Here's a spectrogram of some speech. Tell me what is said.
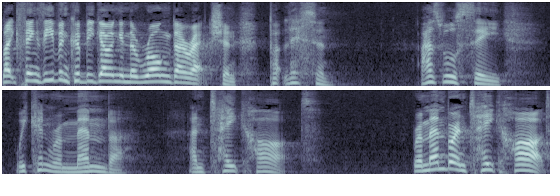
Like things even could be going in the wrong direction. But listen, as we'll see, we can remember and take heart. Remember and take heart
